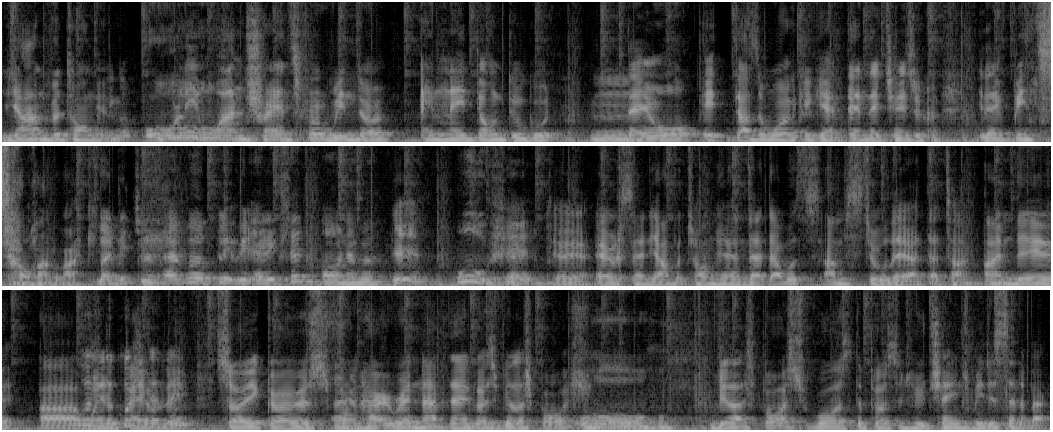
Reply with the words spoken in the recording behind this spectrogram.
Jan Vertonghen, all in Oh. one transfer window, and they don't do good. They all it doesn't work again. Then they changed the. co- They've been so unlucky. But did you ever play with Eriksen or never? yeah. Oh Yeah, shit. yeah, yeah. Eriksen, Jan Vertonghen. That that was. I'm still there at that time. I'm there uh, Who's when the coach Bale leave. So it goes from. Harry Redknapp, then it goes Villas Boas. Oh. Villas Boas was the person who changed me to centre back.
